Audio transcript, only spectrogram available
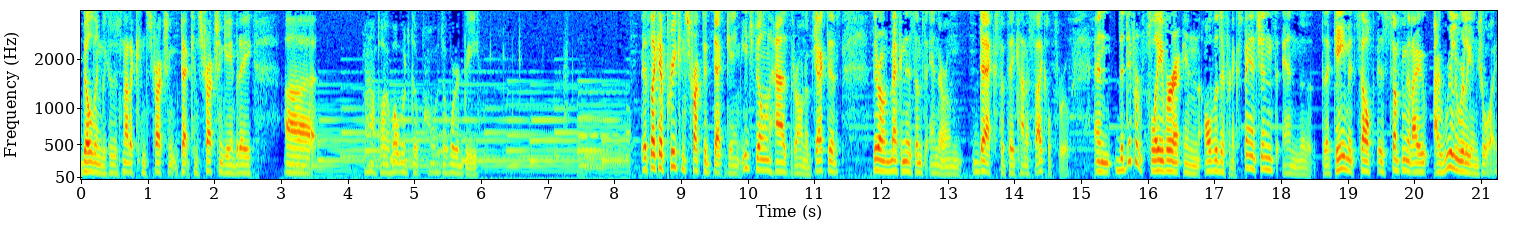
building because it's not a construction deck construction game, but a uh, oh boy, what would the what would the word be? It's like a pre-constructed deck game. Each villain has their own objectives, their own mechanisms, and their own decks that they kind of cycle through. And the different flavor in all the different expansions and the, the game itself is something that I, I really, really enjoy.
